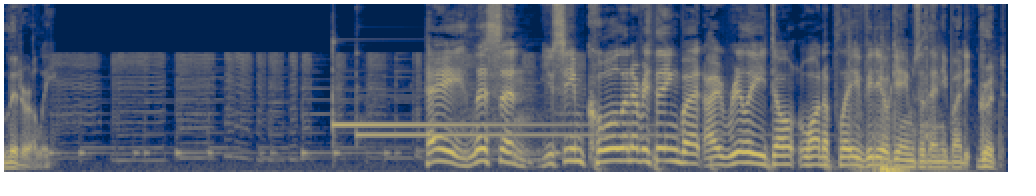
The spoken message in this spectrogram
Literally. Hey, listen, you seem cool and everything, but I really don't want to play video games with anybody. Good.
